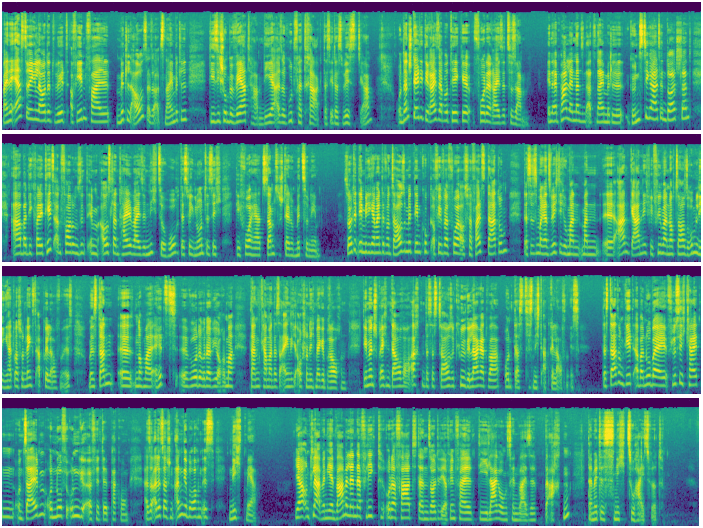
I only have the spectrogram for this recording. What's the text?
Meine erste Regel lautet, wählt auf jeden Fall Mittel aus, also Arzneimittel, die sich schon bewährt haben, die ihr also gut vertragt, dass ihr das wisst, ja. Und dann stellt ihr die Reiseapotheke vor der Reise zusammen. In ein paar Ländern sind Arzneimittel günstiger als in Deutschland, aber die Qualitätsanforderungen sind im Ausland teilweise nicht so hoch, deswegen lohnt es sich, die vorher zusammenzustellen und mitzunehmen. Solltet ihr Medikamente von zu Hause mitnehmen, guckt auf jeden Fall vorher aufs Verfallsdatum. Das ist immer ganz wichtig und man, man äh, ahnt gar nicht, wie viel man noch zu Hause rumliegen hat, was schon längst abgelaufen ist. Und wenn es dann äh, nochmal erhitzt äh, wurde oder wie auch immer, dann kann man das eigentlich auch schon nicht mehr gebrauchen. Dementsprechend darauf auch achten, dass das zu Hause kühl gelagert war und dass das nicht abgelaufen ist. Das Datum gilt aber nur bei Flüssigkeiten und Salben und nur für ungeöffnete Packungen. Also alles, was schon angebrochen ist, nicht mehr. Ja, und klar, wenn ihr in warme Länder fliegt oder fahrt, dann solltet ihr auf jeden Fall die Lagerungshinweise beachten, damit es nicht zu heiß wird.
